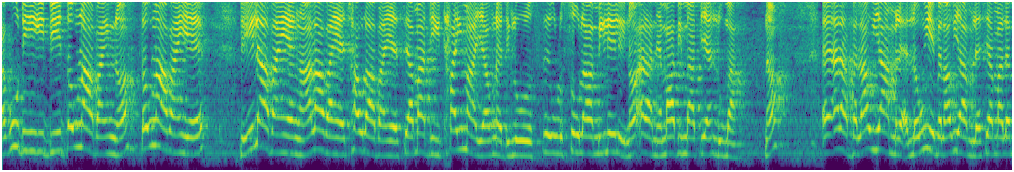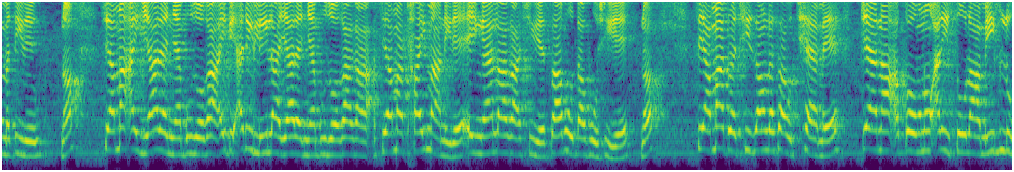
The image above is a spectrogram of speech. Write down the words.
အခုဒီဒီ3လပိုင်းเนาะ3လပိုင်းရယ်4လပိုင်းရယ်5လပိုင်းရယ်6လပိုင်းရယ်ဆရာမဒီထိုင်းမှာရောင်းတဲ့ဒီလိုဆိုလာမီလေးလေးเนาะအဲ့ဒါမြန်မာပြည်မှာပြန်လှူမှာเนาะ အဲအဲ့ဒါဘယ်လောက်ရမလဲအလုံးရေဘယ်လောက်ရမလဲဆရာမလည်းမသိသေးဘူးเนาะဆရာမအဲ့ရတဲ့ညံပူဇော်ကအဲ့ဒီအဲ့ဒီလေးလရတဲ့ညံပူဇော်ကကဆရာမထိုင်းမှာနေတယ်အိမ်ငန်းလာကရှိတယ်စားဖို့တောက်ဖို့ရှိတယ်เนาะဆီယာမအတွက်ချီဆောင်လက်ဆောက်ခြံမယ်ကြံတာအကုန်လုံးအဲ့ဒီဆိုလာမီလှူ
